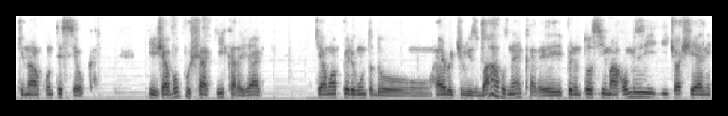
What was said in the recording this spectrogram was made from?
que não aconteceu, cara. E já vou puxar aqui, cara, já que é uma pergunta do Herbert Luiz Barros, né, cara? Ele perguntou assim: Mahomes e, e Josh Allen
